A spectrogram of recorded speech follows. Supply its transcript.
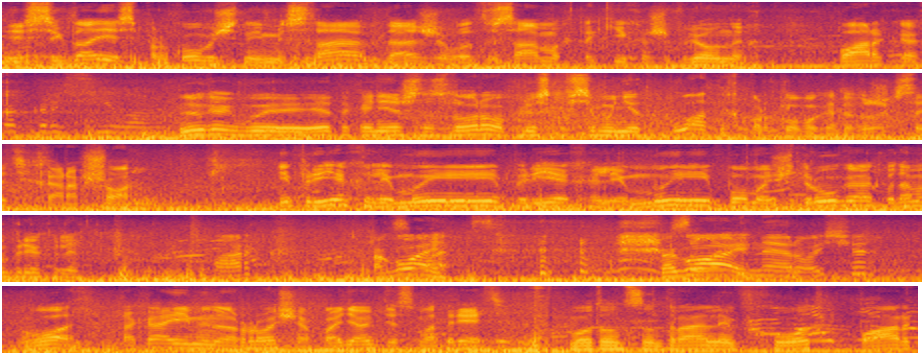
Здесь всегда есть парковочные места, даже вот в самых таких оживленных парках. Как красиво. Ну, как бы, это, конечно, здорово. Плюс ко всему нет платных парковок. Это тоже, кстати, хорошо. И приехали мы, приехали мы, помощь друга. Куда мы приехали? Парк. Какой? Какой? Соловиная роща. Вот, такая именно роща. Пойдемте смотреть. Вот он, центральный вход, парк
